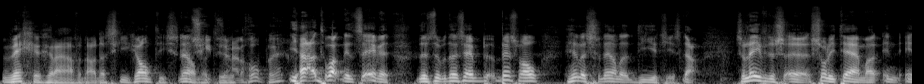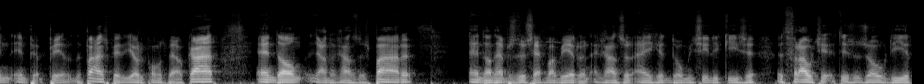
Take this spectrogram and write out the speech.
weggegraven. Nou, dat is gigantisch snel. Dat schiet natuurlijk. aardig op, hè? Ja, dat wou ik net zeggen. Dus er zijn best wel hele snelle diertjes. Nou, ze leven dus uh, solitair, maar in, in, in de paarsperiode komen ze bij elkaar. En dan, ja, dan gaan ze dus paren. En dan hebben ze dus zeg maar weer een, gaan ze hun eigen domicilie kiezen. Het vrouwtje, het is een zoogdier,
